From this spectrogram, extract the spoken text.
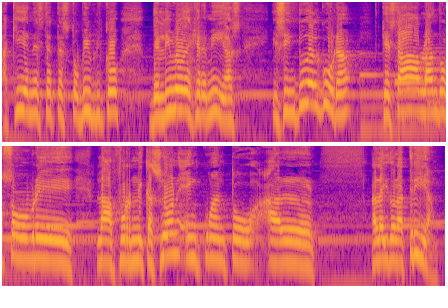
aquí en este texto bíblico del libro de Jeremías y sin duda alguna que está hablando sobre la fornicación en cuanto a la idolatría.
